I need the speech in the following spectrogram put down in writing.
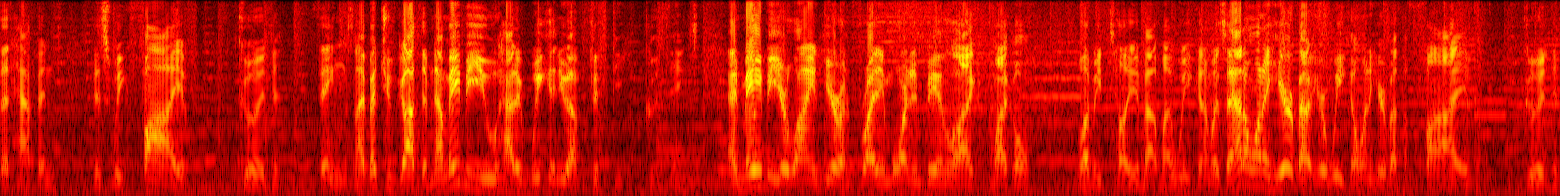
that happened this week. Five good things. And I bet you've got them. Now, maybe you had a week and you have 50 good things. And maybe you're lying here on Friday morning being like, Michael, let me tell you about my week. And I'm going to say, I don't want to hear about your week. I want to hear about the five good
